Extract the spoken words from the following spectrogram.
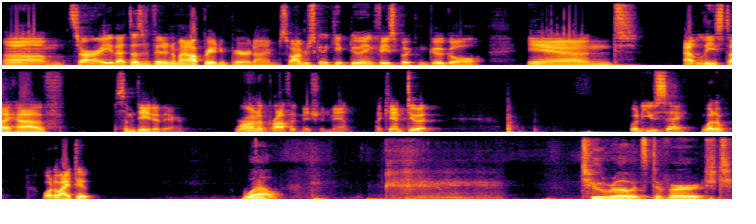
Um, sorry, that doesn't fit into my operating paradigm. So I'm just going to keep doing Facebook and Google, and at least I have some data there. We're on a profit mission, man. I can't do it. What do you say? What do, what do I do? Well, two roads diverged.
